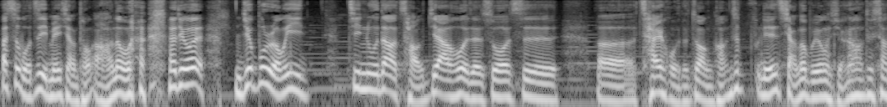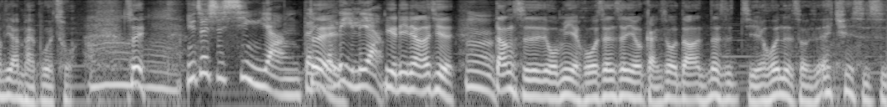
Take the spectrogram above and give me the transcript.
啊，是我自己没想通啊，那我 那就会你就不容易进入到吵架或者说是。呃，拆伙的状况，这连想都不用想，然后对上帝安排不会错，哦、所以因为这是信仰的一个力量，一个力量，而且，嗯，当时我们也活生生有感受到，那是结婚的时候是，哎，确实是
